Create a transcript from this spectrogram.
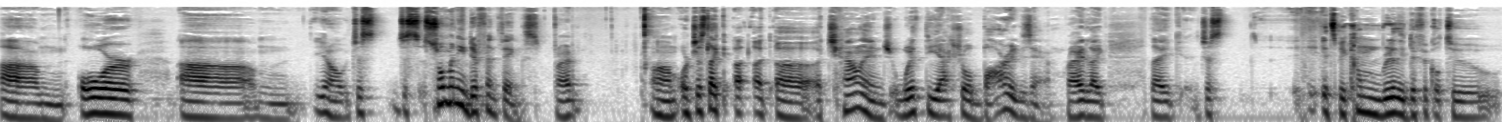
um, or, um, you know, just just so many different things, right? Um, or just like a, a, a challenge with the actual bar exam, right? Like, like just it's become really difficult to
